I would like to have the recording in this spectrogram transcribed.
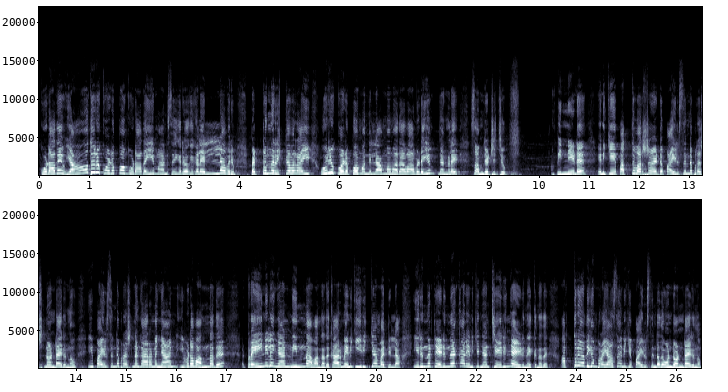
കൂടാതെ യാതൊരു കുഴപ്പവും കൂടാതെ ഈ മാനസിക രോഗികളെല്ലാവരും പെട്ടെന്ന് റിക്കവറായി ഒരു കുഴപ്പവും വന്നില്ല. അമ്മ മാതാവ് അവിടെയും ഞങ്ങളെ സംരക്ഷിച്ചു. പിന്നീട് എനിക്ക് പത്ത് വർഷമായിട്ട് പൈൽസിന്റെ പ്രശ്നം ഉണ്ടായിരുന്നു. ഈ പൈൽസിന്റെ പ്രശ്നം കാരണം ഞാൻ ഇവിടെ വന്നത് ട്രെയിനിൽ ഞാൻ നിന്നാണ് വന്നത്. കാരണം എനിക്ക് ഇരിക്കാൻ പറ്റില്ല. ഇരുന്നിട്ട് എഴുന്നേക്കാൻ എനിക്ക് ഞാൻ ചെരിഞ്ഞാണ് എഴുന്നേക്കുന്നത്. അത്രയധികം പ്രയാസം എനിക്ക് പൈൽസിന്റെത് കൊണ്ടുണ്ടായിരുന്നു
